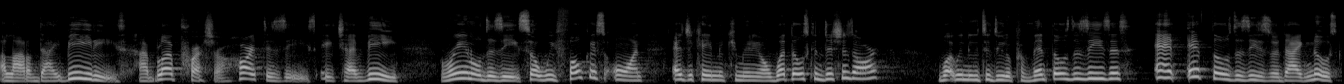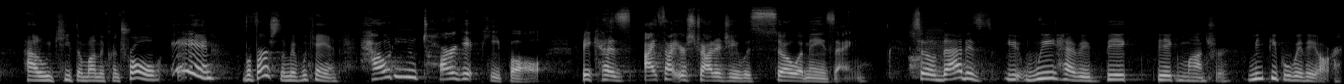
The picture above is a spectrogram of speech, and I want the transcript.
a lot of diabetes, high blood pressure, heart disease, HIV, renal disease. So we focus on educating the community on what those conditions are, what we need to do to prevent those diseases, and if those diseases are diagnosed, how do we keep them under control and reverse them if we can. How do you target people? Because I thought your strategy was so amazing. So that is, we have a big, big mantra meet people where they are.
